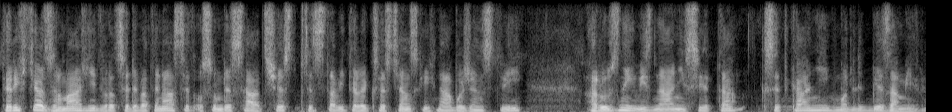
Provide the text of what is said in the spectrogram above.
který chtěl zhromáždit v roce 1986 představitele křesťanských náboženství a různých vyznání světa k setkání v modlitbě za mír.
